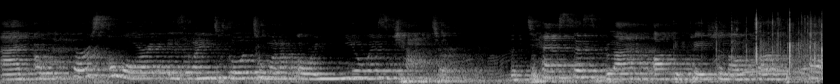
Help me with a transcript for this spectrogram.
And our first award is going to go to one of our newest chapter. The Texas Black Occupational Therapy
